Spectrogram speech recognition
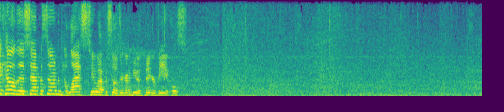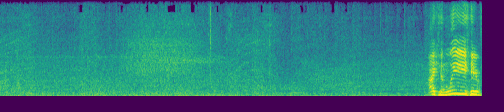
Like how this episode and the last two episodes are going to be with bigger vehicles. I can leave!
